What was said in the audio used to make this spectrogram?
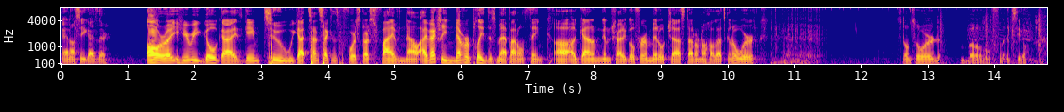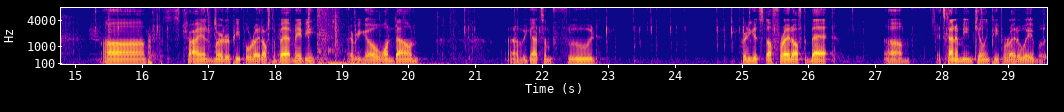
and I'll see you guys there. Alright, here we go, guys. Game 2. We got 10 seconds before it starts 5 now. I've actually never played this map, I don't think. Uh, again, I'm going to try to go for a middle chest. I don't know how that's going to work. Stone sword, bow, flint, steel. Uh, let's try and murder people right off the bat, maybe. There we go, one down. Uh, we got some food. Pretty good stuff right off the bat. Um, it's kind of mean killing people right away, but,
